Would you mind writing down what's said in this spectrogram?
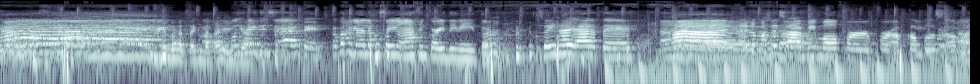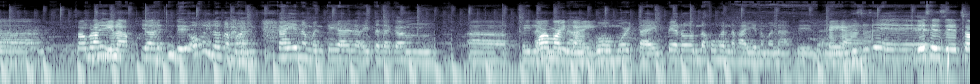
Hi! Batang Mag-hi din sa ate. Papakilala ko sa yung aking coordinator. Say hi, ate. Hi! Ano masasabi mo for for a couples of ano? Sobrang Hindi- hirap. Yeah, hindi. Okay lang naman. Kaya naman. Kaya lang ay talagang ah, More, kailangan more ng, time. Oh, more time. Pero nakuha na kaya naman natin. And Kaya This is it. This is it. So,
